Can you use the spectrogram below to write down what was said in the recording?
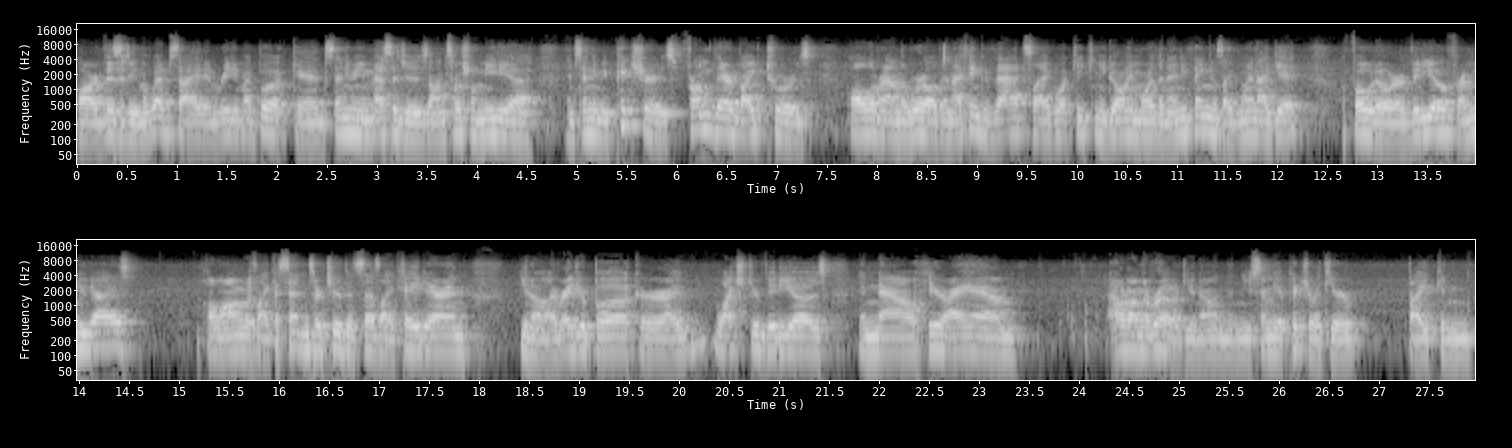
are visiting the website and reading my book and sending me messages on social media and sending me pictures from their bike tours all around the world. And I think that's like what keeps me going more than anything is like when I get a photo or a video from you guys along with like a sentence or two that says like, "Hey, Darren." You know, I read your book or I watched your videos, and now here I am out on the road, you know, and then you send me a picture with your bike and,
